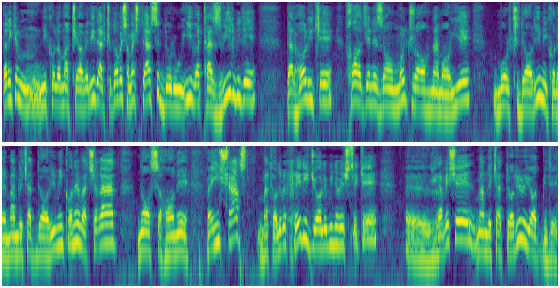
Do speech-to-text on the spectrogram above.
برای اینکه نیکولو ماکیاولی در کتابش همش درس درویی و تزویر میده در حالی که خاج نظام ملک راهنمایی ملکداری می‌کنه مملکت داری می‌کنه و چقدر ناسهانه و این شخص مطالب خیلی جالبی نوشته که روش مملکت داری رو یاد میده.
